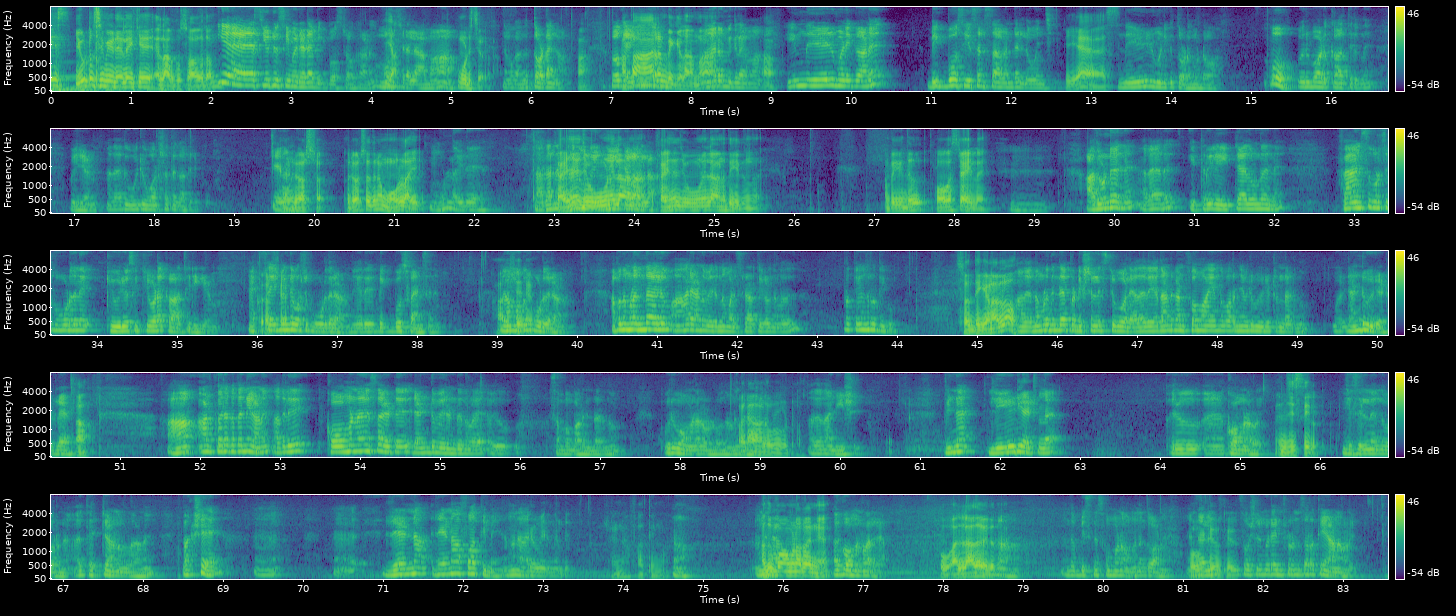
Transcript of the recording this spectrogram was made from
Guys YouTube മീഡിയയിലേക്ക് എല്ലാവർക്കും സ്വാഗതം. യെസ് യൂട്യൂബ് മീഡിയയുടെ ബിഗ് ബോസ് ടോക്ക് ആണ്. മുടിച്ചിടലാമാ. മുടിച്ചിടാം നമുക്ക് അങ്ങ് തുടങ്ങാം ഓക്കെ ആരംഭിക്കലാമാ? ആരംഭിക്കലാമാ. ഇന്ന് ഏഴ് മണിക്കാണ് ബിഗ് ബോസ് സീസൺ സെവന്റെ ലോഞ്ച് യെസ് ഇന്ന് ഏഴ് മണിക്ക് തുടങ്ങും കേട്ടോ ഓ ഒരുപാട് കാത്തിരുന്ന് വരികയാണ്. അതായത് ഒരു വർഷത്തെ കാത്തിരിപ്പ്. ഒരു വർഷം. ഒരു വർഷത്തിന് മുകളിലായി. മുകളിലായില്ലേ? കഴിഞ്ഞ ജൂണിലാണ്. കഴിഞ്ഞ ജൂണിലാണ് തീരുന്നത്. അപ്പൊ ഇത് ഓഗസ്റ്റ് ആയില്ലേ. അതുകൊണ്ട് തന്നെ അതായത് ഇത്രയും ലേറ്റ് ആയതുകൊണ്ട് തന്നെ ഫാൻസ് കുറച്ച് കൂടുതൽ ക്യൂരിയോസിറ്റിയോടെ കാത്തിരിക്കുകയാണ്. എക്സൈറ്റ്മെന്റ് കുറച്ച് കൂടുതലാണ്. ഏത് ബിഗ് ബോസ് ഫാൻസിന് നമുക്ക് കൂടുതലാണ്. അപ്പോൾ നമ്മൾ എന്തായാലും ആരാണ് വരുന്ന മത്സരാർത്ഥികൾ എന്നുള്ളത് പ്രത്യേകം ശ്രദ്ധിക്കും. ശ്രദ്ധിക്കണമല്ലോ. അതെ നമ്മൾ ഇതിന്റെ പ്രൊഡിക്ഷൻ ലിസ്റ്റ് പോലെ അതായത് ഏതാണ്ട് കൺഫേം ആയി എന്ന് പറഞ്ഞ ഒരു വീഡിയോ ഇട്ടുണ്ടായിരുന്നു രണ്ട് വീഡിയോ ഇട്ടു അല്ലേ ആ. ആ ആൾക്കാരൊക്കെ തന്നെയാണ്. അതിൽ കോമണേഴ്സ് ആയിട്ട് രണ്ട് പേരുണ്ട് എന്നുള്ള ഒരു സംഭവം പറഞ്ഞിട്ടുണ്ടായിരുന്നു. ഒരു ഓണർ ഉള്ളൂ എന്നാണ് അതായത് അനീഷ്. പിന്നെ ലേഡി ആയിട്ടുള്ള ഒരു കോമണർ ജിസിൽ. ജിസിൽ എന്ന് പറഞ്ഞ അത് തെറ്റാണെന്നുള്ളതാണ്. പക്ഷേ രണ രണ ഫാത്തിമെ അങ്ങനെ ആരോ വരുന്നുണ്ട്. രണ ഫാത്തിമ. ആ. അത് കോമണർ തന്നെ അത് കോമണർ അല്ല. ഓ അല്ലാതെ വരുന്ന എന്താ ബിസിനസ് വുമണോ അങ്ങനെ എന്തോ ആണ്. എന്തായാലും സോഷ്യൽ മീഡിയ ഇൻഫ്ലുവൻസർ ഒക്കെയാണ് ആൾ.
